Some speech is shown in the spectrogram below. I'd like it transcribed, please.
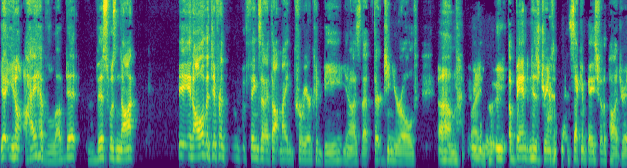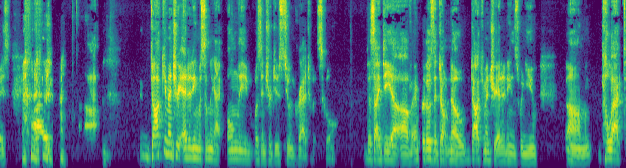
Yeah, you know, I have loved it. This was not in all the different things that I thought my career could be, you know, as that 13 year old um, right. you know, who abandoned his dreams and played second base for the Padres. Uh, uh, documentary editing was something I only was introduced to in graduate school. This idea of, and for those that don't know, documentary editing is when you um, collect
